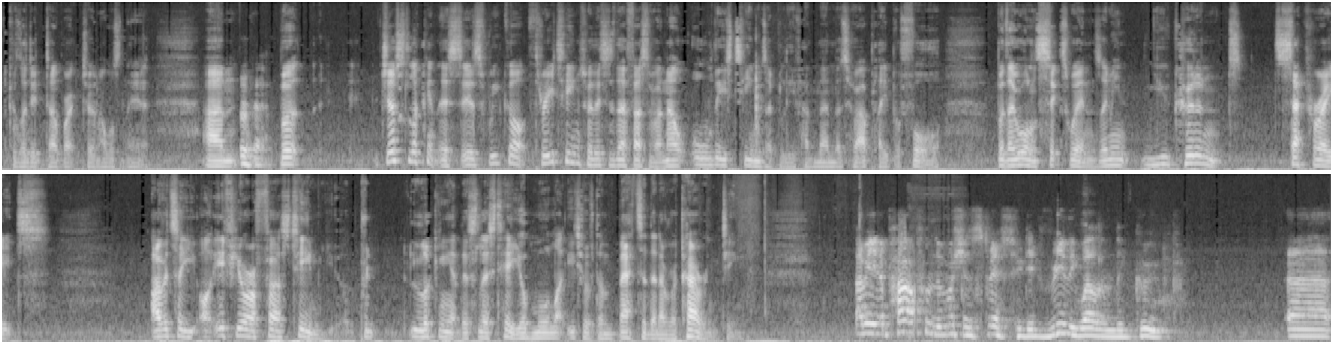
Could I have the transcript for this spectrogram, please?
because I did Delbrecht two and I wasn't here. Um, but just looking at this, is we've got three teams where this is their first event. Now, all these teams, I believe, have members who have played before, but they're all on six wins. I mean, you couldn't separate I would say if you're a first team, looking at this list here, you're more likely to have done better than a recurring team. I mean, apart from the Russian Smiths, who did really well in the group, uh,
